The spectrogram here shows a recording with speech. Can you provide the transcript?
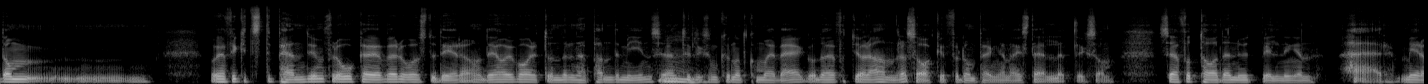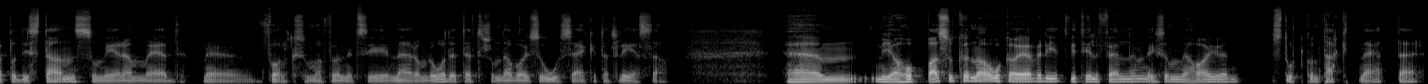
de och jag fick ett stipendium för att åka över och studera. Och det har ju varit under den här pandemin så jag har inte mm. liksom kunnat komma iväg. Och då har jag fått göra andra saker för de pengarna istället. Liksom. Så jag har fått ta den utbildningen här, mera på distans och mera med, med folk som har funnits i närområdet eftersom det har varit så osäkert att resa. Um, men jag hoppas att kunna åka över dit vid tillfällen. Liksom, jag har ju ett stort kontaktnät där.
